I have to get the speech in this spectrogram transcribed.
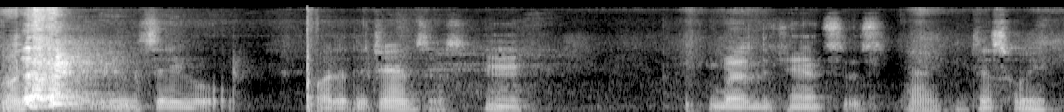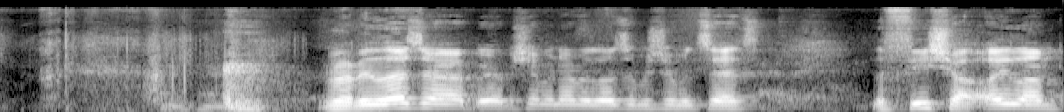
You say, well, what are the chances? Hmm. What are the chances? Uh, this week. Mm-hmm. Rabbi Lezer, Rabbi Shimon, Rabbi Lezer, Rabbi Shimon says, the fisha oilam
